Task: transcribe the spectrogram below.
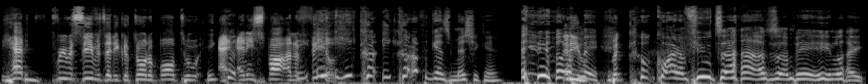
He had three receivers that he could throw the ball to He at could- any spot on the He, field. he, he could he could up against Michigan. you know what I mean? But- quite a few times. I mean, like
